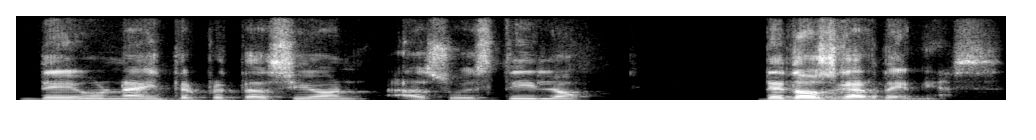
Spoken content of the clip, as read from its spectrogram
de una interpretación a su estilo de dos gardenias.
